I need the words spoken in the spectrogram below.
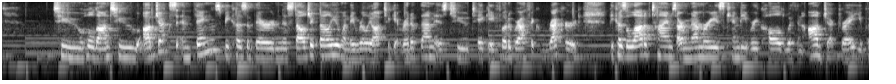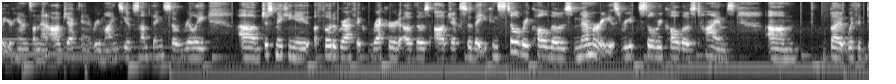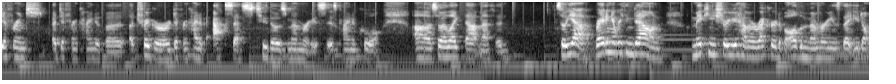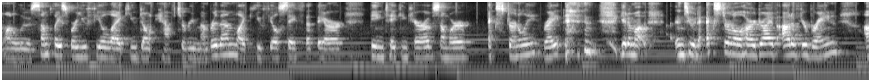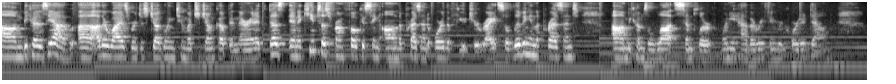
to hold on to objects and things because of their nostalgic value when they really ought to get rid of them is to take a photographic record. Because a lot of times our memories can be recalled with an object right? You put your hands on that object and it reminds you of something. So really um, just making a, a, photographic record of those objects so that you can still recall those memories re- still recall those times. Um, but with a different a different kind of a, a, trigger or a different kind of access to those memories is kind of cool. Uh, so i like that method. So yeah writing everything down making sure you have a record of all the memories that you don't want to lose. Someplace where you feel like you don't have to remember them like you feel safe that they are being taken care of somewhere externally right? Get them into an external hard drive out of your brain um, because yeah uh, otherwise we're just juggling too much junk up in there and it does and it keeps us from focusing on the present or the future right so living in the present um, becomes a lot simpler when you have everything recorded down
